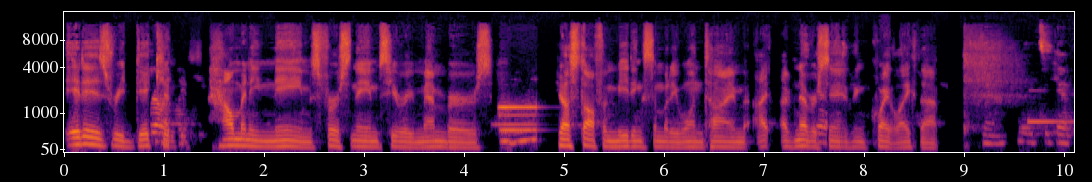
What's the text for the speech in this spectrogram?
it is ridiculous really? how many names, first names he remembers mm-hmm. just off of meeting somebody one time. I, have never seen anything quite like that. Yeah, it's a gift.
